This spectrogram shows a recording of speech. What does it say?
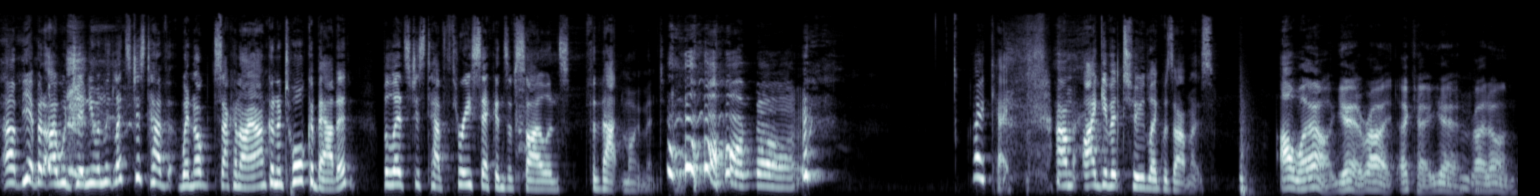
Um, yeah, but I would genuinely let's just have. We're not Zach and I aren't going to talk about it, but let's just have three seconds of silence for that moment. oh no. Okay. Um, I give it to Leguizamo's. Oh wow, yeah, right. Okay, yeah, right on.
